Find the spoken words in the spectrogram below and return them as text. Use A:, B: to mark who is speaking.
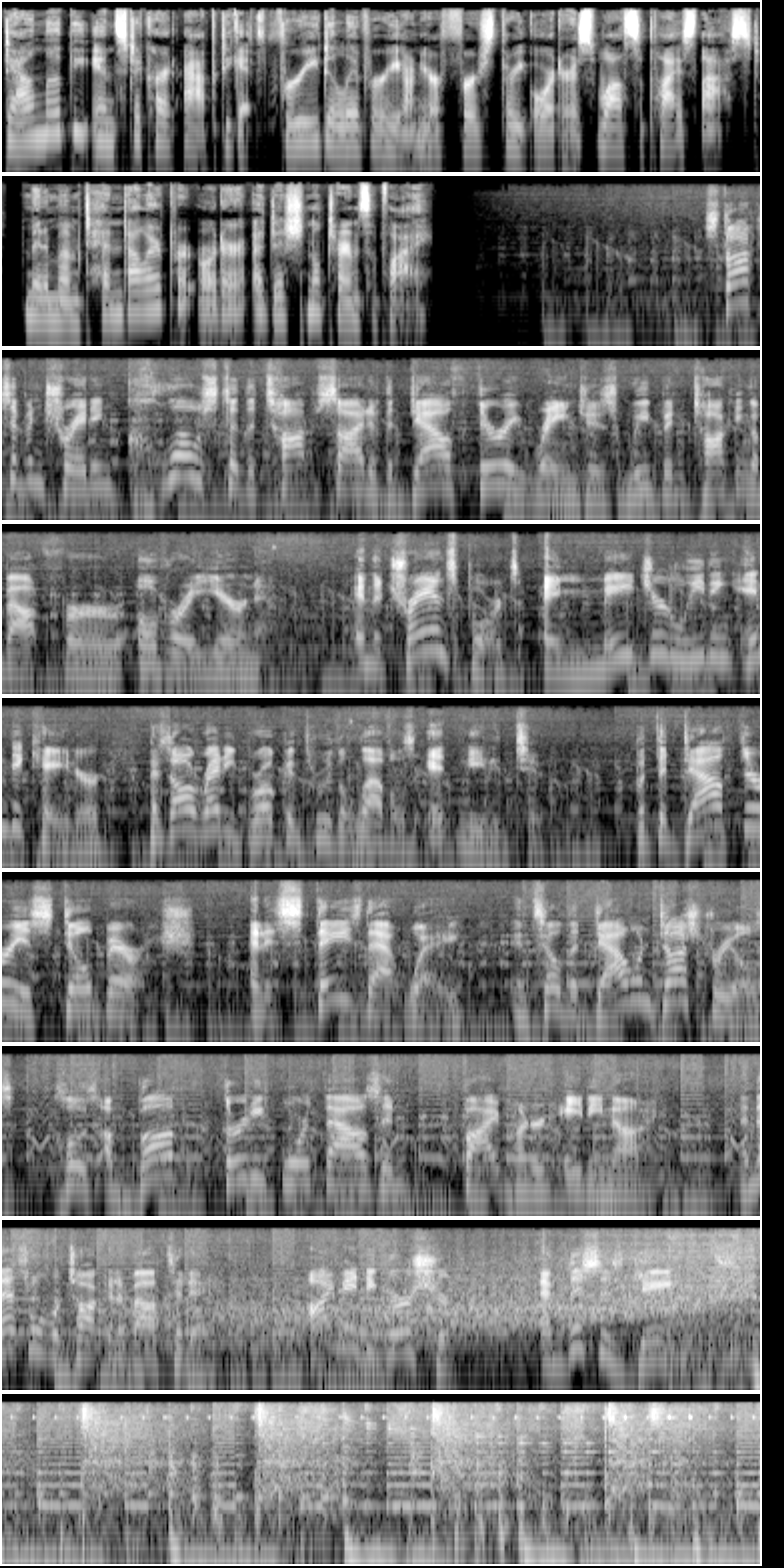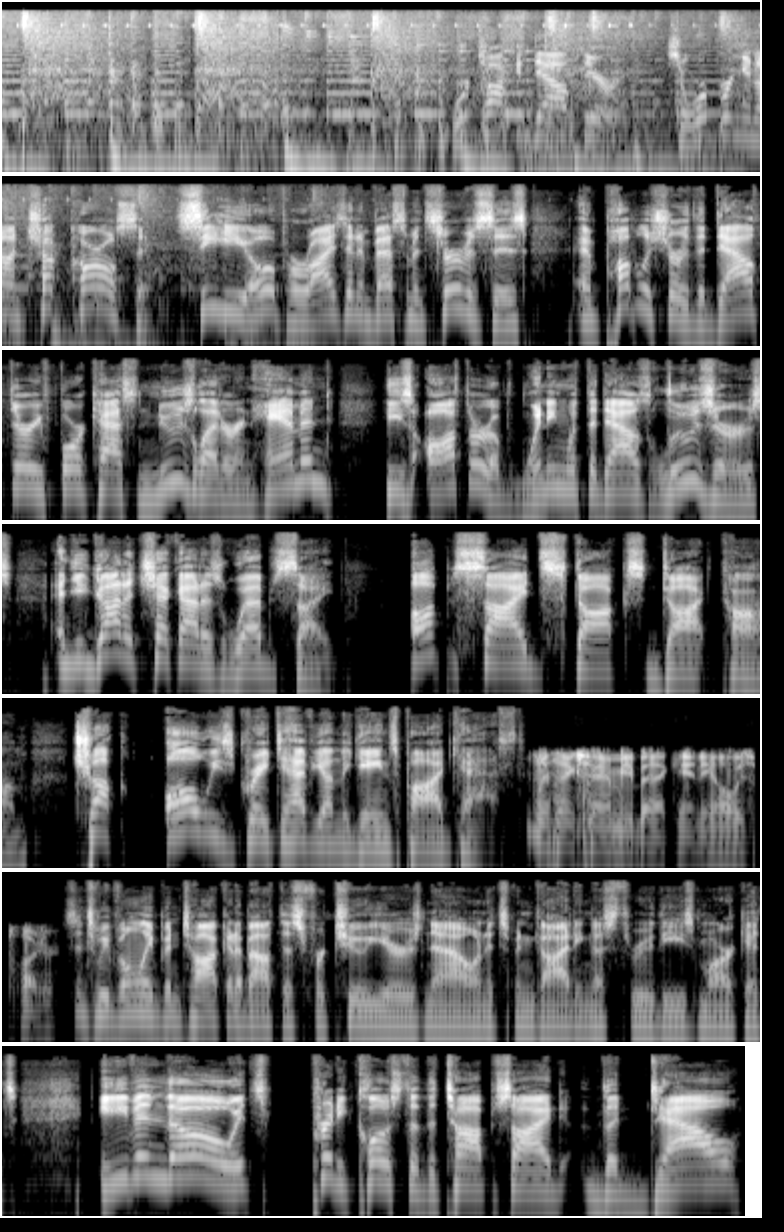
A: Download the Instacart app to get free delivery on your first three orders while supplies last. Minimum $10 per order, additional term supply.
B: Stocks have been trading close to the top side of the Dow theory ranges we've been talking about for over a year now. And the transports, a major leading indicator, has already broken through the levels it needed to. But the Dow theory is still bearish, and it stays that way until the Dow Industrials close above 34,589. And that's what we're talking about today. I'm Andy Gersher, and this is Gains. We're talking Dow Theory. So we're bringing on Chuck Carlson, CEO of Horizon Investment Services and publisher of the Dow Theory Forecast newsletter in Hammond. He's author of Winning with the Dow's Losers, and you got to check out his website, upsidestocks.com. Chuck, always great to have you on the Gains podcast.
C: Well, thanks for having me back, Andy. Always a pleasure.
B: Since we've only been talking about this for two years now, and it's been guiding us through these markets, even though it's pretty close to the top side, the Dow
